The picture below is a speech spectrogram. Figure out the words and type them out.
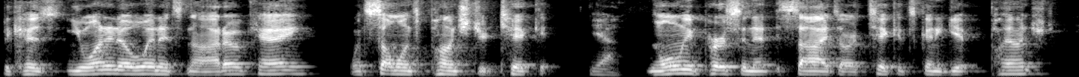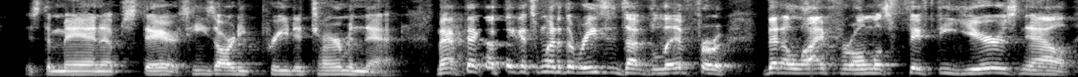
because you want to know when it's not okay when someone's punched your ticket. Yeah. The only person that decides our ticket's going to get punched is the man upstairs. He's already predetermined that. Matter of fact, I think it's one of the reasons I've lived for been alive for almost 50 years now.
